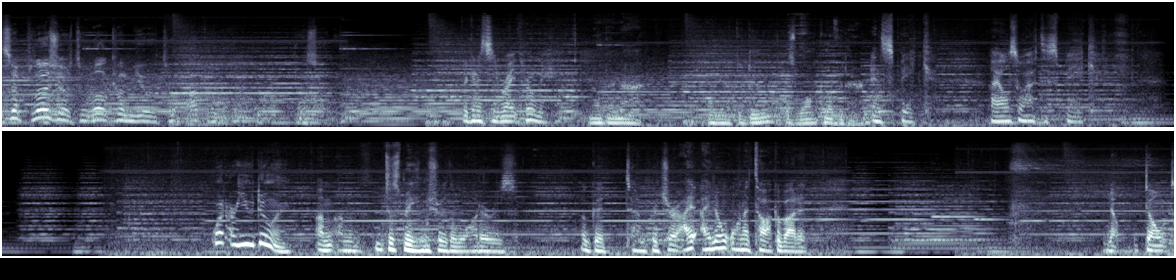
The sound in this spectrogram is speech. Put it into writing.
It's a pleasure to welcome you to Applewood, Prisoner. They're gonna see right through me No, they're not. All you have to do is walk over there. and speak. I also have to speak. What are you doing? I'm, I'm just making sure the water is a good temperature. I, I don't want to talk about it. No, don't.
